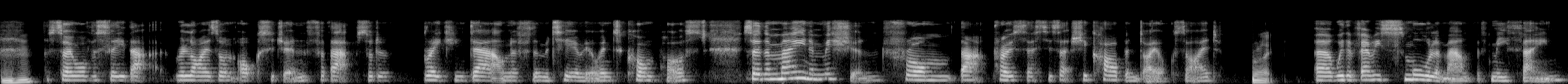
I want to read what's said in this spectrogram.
Mm-hmm. So, obviously, that relies on oxygen for that sort of breaking down of the material into compost. So the main emission from that process is actually carbon dioxide. Right. Uh, with a very small amount of methane.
